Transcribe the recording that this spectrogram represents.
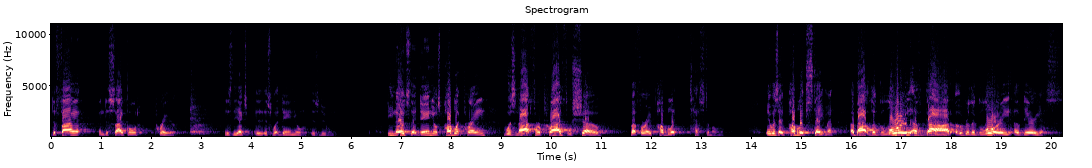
defiant, and discipled prayer is, the, is what Daniel is doing. He notes that Daniel's public praying was not for prideful show, but for a public testimony. It was a public statement about the glory of God over the glory of Darius.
